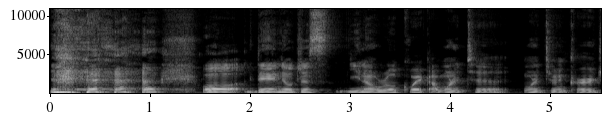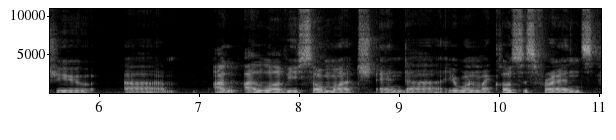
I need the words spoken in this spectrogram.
Amen. well, Daniel, just you know, real quick, I wanted to wanted to encourage you. Um, I I love you so much, and uh, you're one of my closest friends.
